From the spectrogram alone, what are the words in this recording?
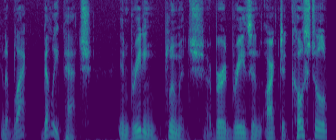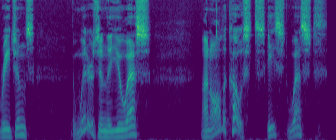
and a black belly patch in breeding plumage. Our bird breeds in Arctic coastal regions and winters in the U.S. on all the coasts, east, west,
